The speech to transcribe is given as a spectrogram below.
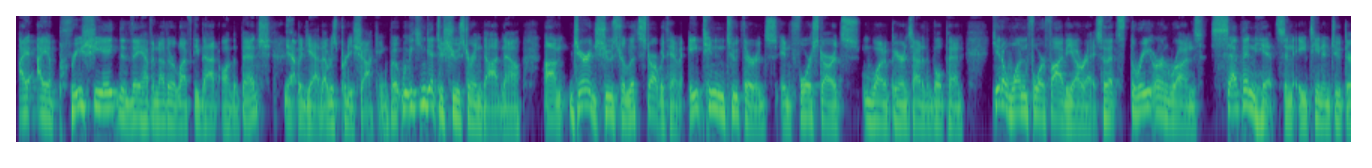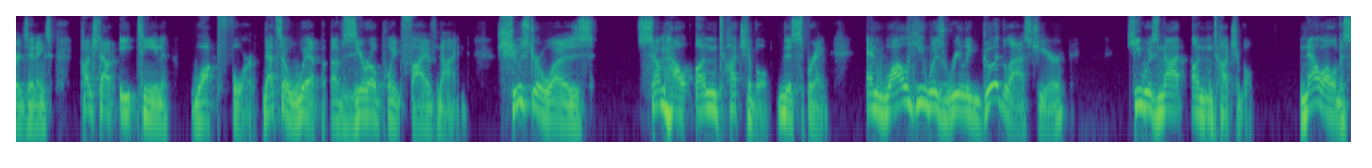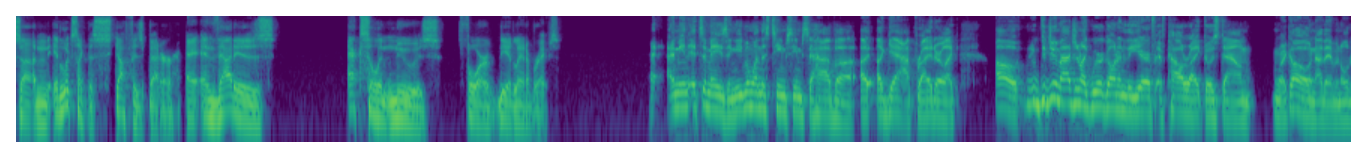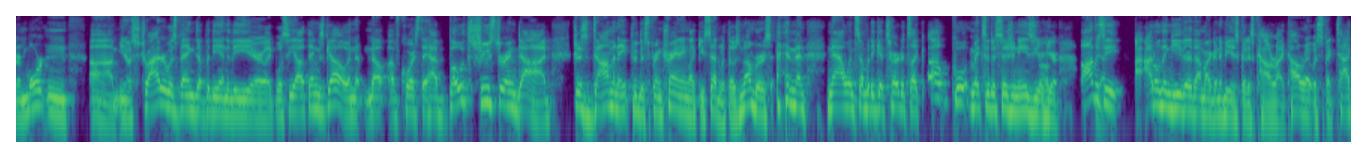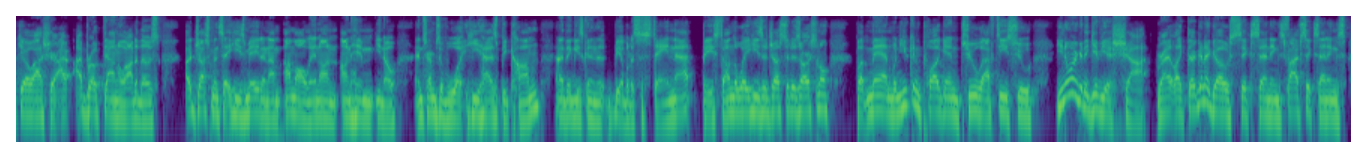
I, I, appreciate that they have another lefty bat on the bench. Yeah. But yeah, that was pretty shocking. But we can get to Shuster and Dodd now. Um, Jared Shuster, let's start with him. 18 and two thirds in four starts, one appearance out of the bullpen. He had a 145 ERA. So that's three earned runs, seven hits in 18 and two thirds innings, punched out 18, walked four. That's a whip of 0.59. Shuster was somehow untouchable this spring. And while he was really good last year, he was not untouchable. Now, all of a sudden, it looks like the stuff is better. And that is excellent news for the Atlanta Braves. I mean, it's amazing. Even when this team seems to have a, a, a, gap, right? Or like, oh, could you imagine like we were going into the year if, if Kyle Wright goes down We're like, oh, now they have an older Morton. Um, you know, Strider was banged up at the end of the year. Like, we'll see how things go. And no, of course, they have both Shuster and Dodd just dominate through the spring training, like you said, with those numbers. And then now when somebody gets hurt, it's like, oh, cool, it makes a decision easier oh, here. Obviously, yeah. I don't think either of them are going to be as good as Kyle Wright. Kyle Wright was spectacular last year. I, I, broke down a lot of those adjustments that he's made, and I'm I'm all in on on him. You know, in terms of what he has become, and I think he's going to be able to sustain that based on the way he's adjusted his arsenal. But man, when you can plug in two lefties who you know are going to give you a shot, right? Like they're going to go six innings, five six innings,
